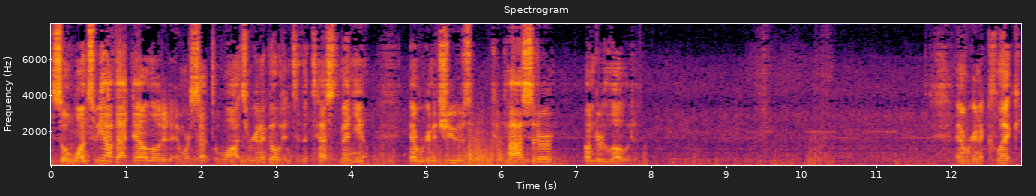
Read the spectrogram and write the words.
So once we have that downloaded and we're set to watts, we're gonna go into the test menu and we're gonna choose capacitor under load. And we're going to click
